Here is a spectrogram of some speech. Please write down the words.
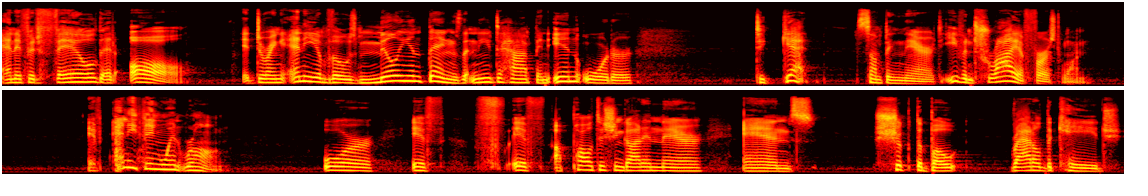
And if it failed at all, it, during any of those million things that need to happen in order to get something there, to even try a first one, if anything went wrong, or if if a politician got in there and shook the boat, rattled the cage,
